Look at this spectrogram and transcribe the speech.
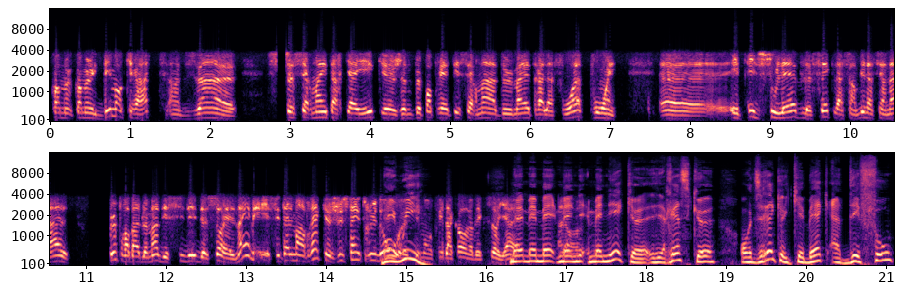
comme un, comme un démocrate en disant euh, ce serment est archaïque, je ne peux pas prêter serment à deux mètres à la fois. Point. Euh, et puis il soulève le fait que l'Assemblée nationale peut probablement décider de ça elle-même. Et c'est tellement vrai que Justin Trudeau oui. s'est montré d'accord avec ça hier. Mais, mais, mais, mais, Nick, euh, reste que on dirait que le Québec, à défaut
